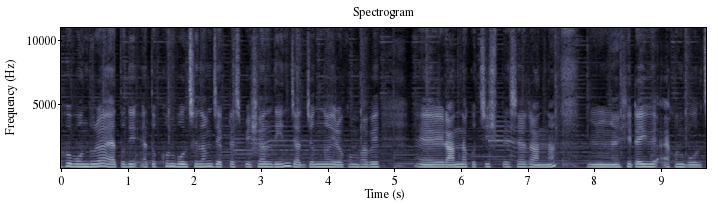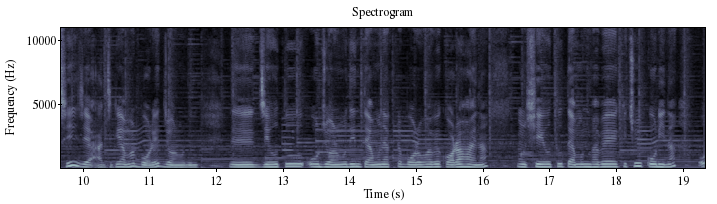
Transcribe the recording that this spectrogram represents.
দেখো বন্ধুরা, এতদিন, এতক্ষণ বলছিলাম যে একটা স্পেশাল দিন, যার জন্য এরকমভাবে রান্না করছি স্পেশাল রান্না। সেটাই এখন বলছি যে আজকে আমার বরের জন্মদিন। যেহেতু ওর জন্মদিন তেমন একটা বড়োভাবে করা হয় না সেহেতু তেমনভাবে কিছুই করি না। ও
